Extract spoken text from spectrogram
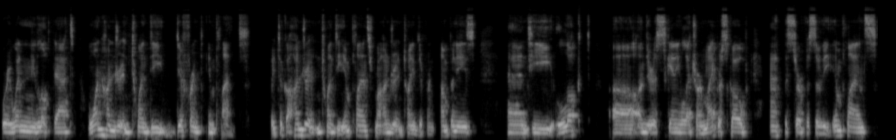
where he went and he looked at 120 different implants. he took 120 implants from 120 different companies, and he looked uh, under a scanning electron microscope at the surface of the implants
